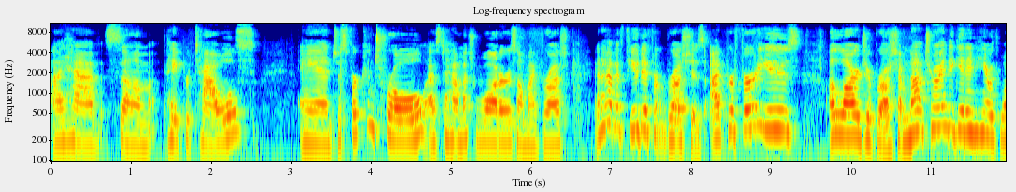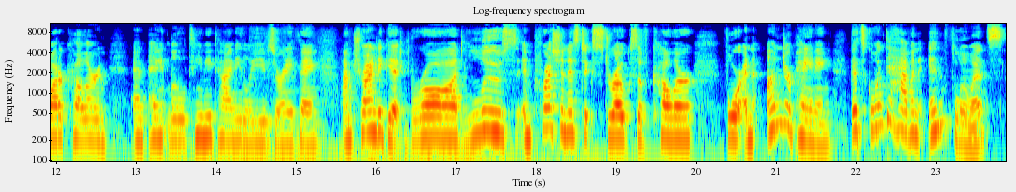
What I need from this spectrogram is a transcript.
I have some paper towels and just for control as to how much water is on my brush. And I have a few different brushes. I prefer to use a larger brush. I'm not trying to get in here with watercolor and, and paint little teeny tiny leaves or anything. I'm trying to get broad, loose, impressionistic strokes of color for an underpainting that's going to have an influence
